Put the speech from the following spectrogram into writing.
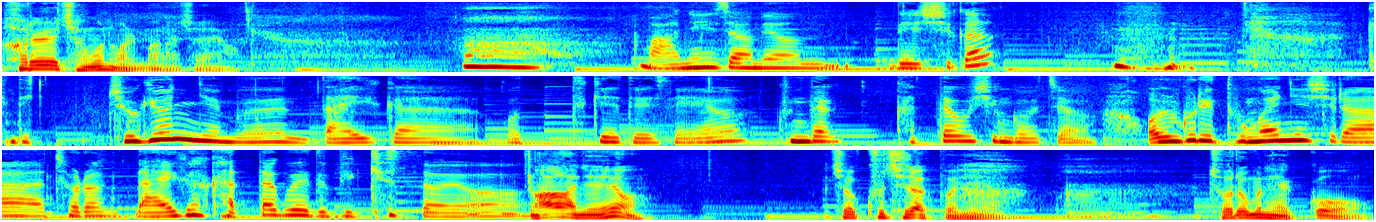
하루에 잠은 얼마나 자요? 많이 자면 4시간? 근데 조교님은 나이가 어떻게 되세요? 군대 갔다 오신 거죠? 얼굴이 동안이시라 저랑 나이가 같다고 해도 믿겠어요. 아 아니에요. 저 97학번이에요. 아, 졸업은 했고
